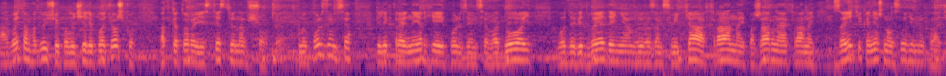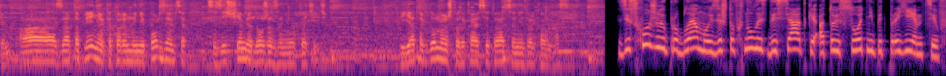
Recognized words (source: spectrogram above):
А в этом году еще и получили платежку, от которой, естественно, в шоке. Мы пользуемся электроэнергией, пользуемся водой, водовідведенням, вывозом сметя, охраной, пожарной охраной. За эти, конечно, услуги мы платим. А за отопление, которым мы не пользуемся, в связи с чем я должен за него платить. И я так думаю, что такая ситуация не только у нас. Зі схожою проблемою зіштовхнулись десятки, а то й сотні підприємців.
